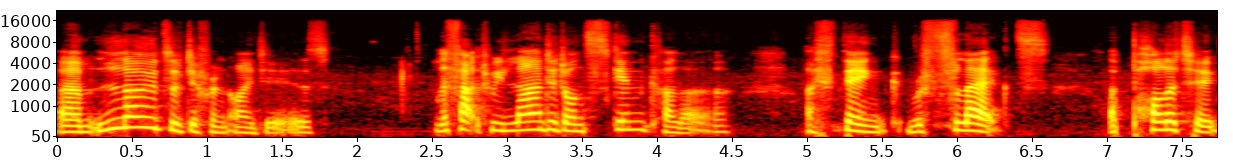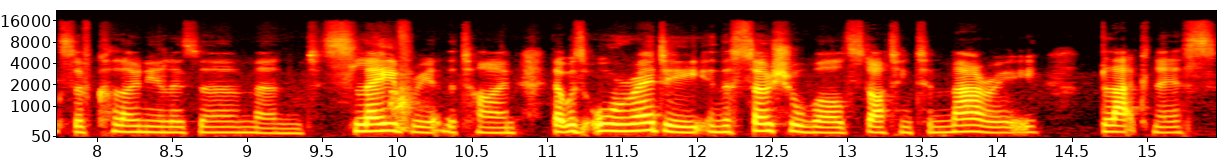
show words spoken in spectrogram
um, loads of different ideas. The fact we landed on skin color, I think, reflects a politics of colonialism and slavery at the time that was already in the social world starting to marry blackness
